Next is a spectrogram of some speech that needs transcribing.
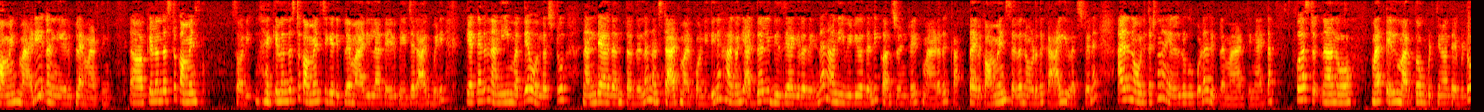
ಕಾಮೆಂಟ್ ಮಾಡಿ, ನನಗೆ ರಿಪ್ಲೈ ಮಾಡ್ತೀನಿ. ಕೆಲವೊಂದಷ್ಟು ಕಾಮೆಂಟ್ ಸಾರಿ ಕೆಲವೊಂದಷ್ಟು ಕಾಮೆಂಟ್ಸಿಗೆ ರಿಪ್ಲೈ ಮಾಡಿಲ್ಲ ಅಂತ ಹೇಳಿ ಬೇಜಾರಾಗಬೇಡಿ. ಯಾಕಂದ್ರೆ ನಾನು ಈ ಮಧ್ಯೆ ಒಂದಷ್ಟು ನನ್ನದೇ ಆದಂಥದ್ದನ್ನು ನಾನು ಸ್ಟಾರ್ಟ್ ಮಾಡ್ಕೊಂಡಿದ್ದೀನಿ. ಹಾಗಾಗಿ ಅದರಲ್ಲಿ ಬ್ಯುಸಿ ಆಗಿರೋದ್ರಿಂದ ನಾನು ಈ ವಿಡಿಯೋದಲ್ಲಿ ಕಾನ್ಸಂಟ್ರೇಟ್ ಮಾಡೋದಕ್ಕೆ ಆಗ್ತಾ ಇಲ್ಲ. ಕಾಮೆಂಟ್ಸ್ ಎಲ್ಲ ನೋಡೋದಕ್ಕೆ ಆಗಿಲ್ಲ ಅಷ್ಟೇನೆ. ಆದ್ರೆ ನೋಡಿದ ತಕ್ಷಣ ನಾನು ಎಲ್ರಿಗೂ ಕೂಡ ರಿಪ್ಲೈ ಮಾಡ್ತೀನಿ, ಆಯ್ತಾ? ಫಸ್ಟ್ ನಾನು ಮತ್ತೆ ಎಲ್ಲಿ ಮರ್ತೋಗ್ಬಿಡ್ತೀನೋ ಅಂತ ಹೇಳ್ಬಿಟ್ಟು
